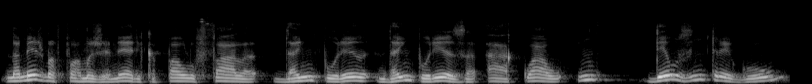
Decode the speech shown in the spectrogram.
Na mesma forma genérica, Paulo fala da impureza, da impureza à qual Deus entregou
